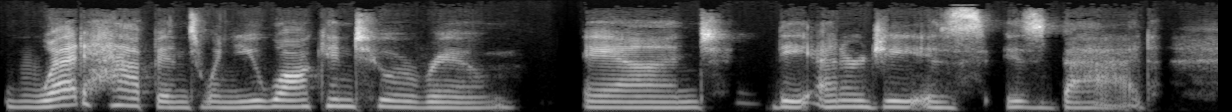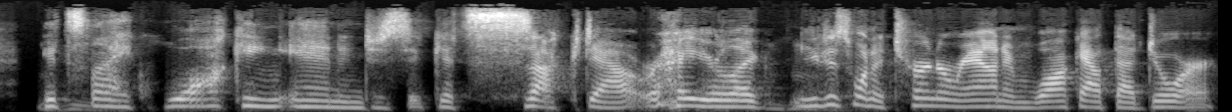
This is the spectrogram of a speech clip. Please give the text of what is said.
what happens when you walk into a room and the energy is is bad? It's mm-hmm. like walking in and just it gets sucked out, right? You're like mm-hmm. you just want to turn around and walk out that door.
